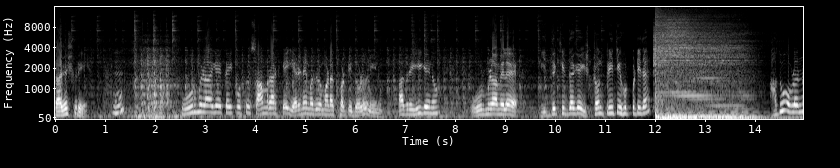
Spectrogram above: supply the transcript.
ರಾಜೇಶ್ವರಿ ಊರ್ಮಿಳಾಗೆ ಕೈ ಕೊಟ್ಟು ಸಾಮ್ರಾಟ್ಗೆ ಎರಡನೇ ಮದುವೆ ಮಾಡಕ್ಕೆ ಹೊರಟಿದ್ದೋಳು ನೀನು. ಆದರೆ ಈಗೇನು? ಊರ್ಮಿಳ ಮೇಲೆ ಇದ್ದಕ್ಕಿದ್ದಾಗೆ ಇಷ್ಟೊಂದು ಪ್ರೀತಿ ಹುಟ್ಬಿಟ್ಟಿದೆ. ಅದು ಅವಳನ್ನ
